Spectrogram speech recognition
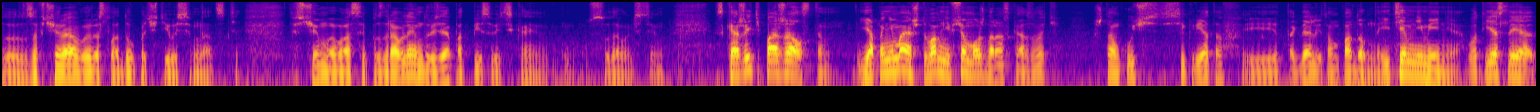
за вчера выросло до почти 18. С чем мы вас и поздравляем, друзья, подписывайтесь с удовольствием. Скажите, пожалуйста, я понимаю, что вам не все можно рассказывать, что там куча секретов и так далее и тому подобное. И тем не менее, вот если,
